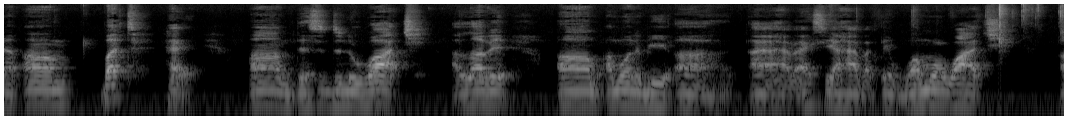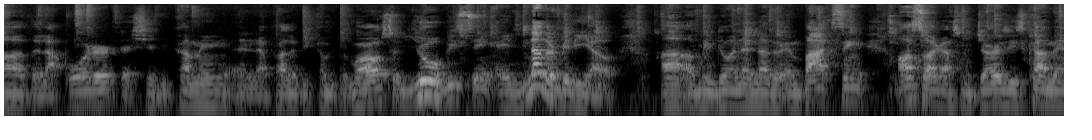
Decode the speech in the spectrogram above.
Uh, um, but hey, um, this is the new watch. I love it. Um, I'm going to be. Uh, I have actually. I have. I think one more watch. Uh, that I ordered that should be coming and that'll probably be coming tomorrow. So you'll be seeing another video uh, of me doing another unboxing. Also, I got some jerseys coming,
